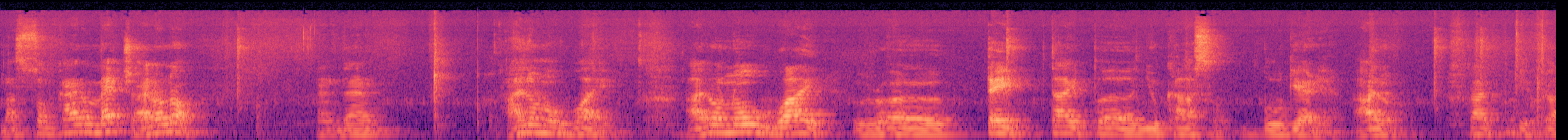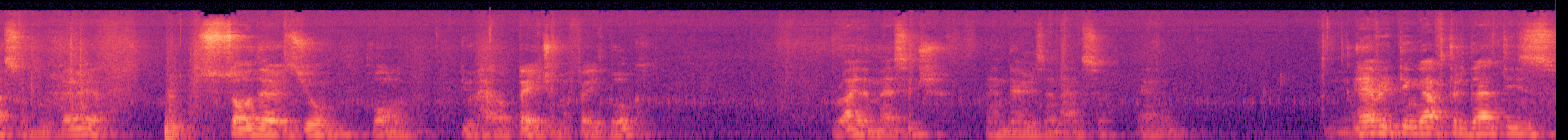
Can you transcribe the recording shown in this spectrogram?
must some kind of match. I don't know. And then, I don't know why. I don't know why. Uh, type type uh, Newcastle, Bulgaria. I don't type Newcastle, Bulgaria. So there's you. Well, you have a page on Facebook. Write a message, and there is an answer. And Yeah. everything after that is,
